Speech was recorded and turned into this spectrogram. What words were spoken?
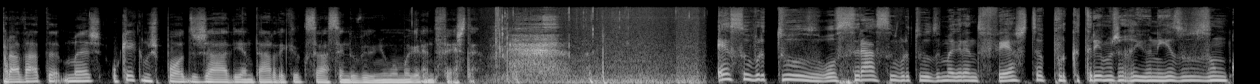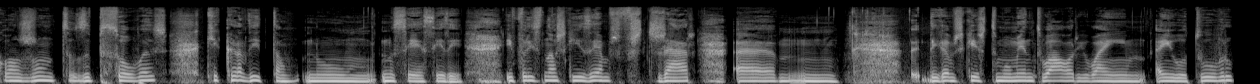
para a data, mas o que é que nos pode já adiantar daquilo que será, sem dúvida nenhuma, uma grande festa? É sobretudo, ou será sobretudo, uma grande festa porque teremos reunidos um conjunto de pessoas que acreditam no, no CSD. E por isso nós quisemos festejar, digamos que este momento áureo em, em outubro,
